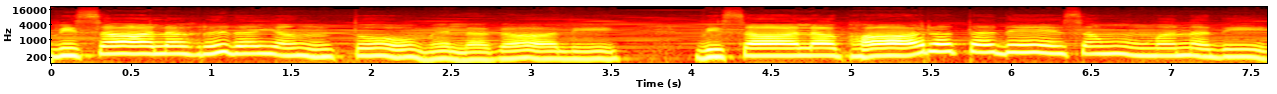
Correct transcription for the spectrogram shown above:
విశాల హృదయంతో మెలగాలి. విశాల భారతదేశం మనది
